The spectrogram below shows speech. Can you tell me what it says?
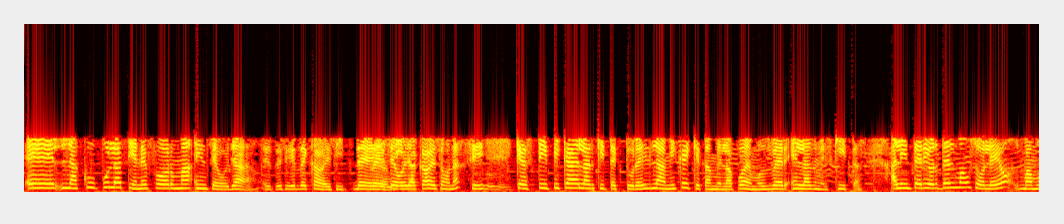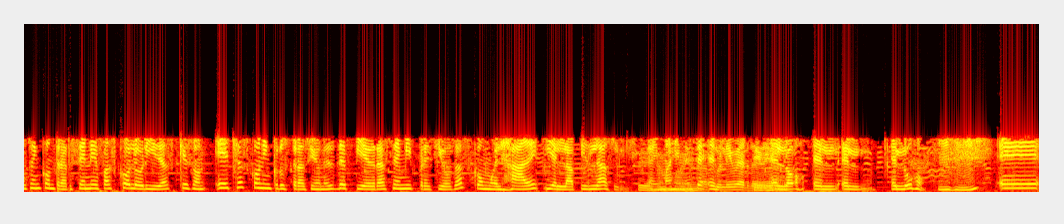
Eh, la cúpula tiene forma encebollada, es decir, de cabecita, de Redondita. cebolla cabezona, sí, que es típica de la arquitectura islámica y que también la podemos ver en las mezquitas. Al interior del mausoleo vamos a encontrar cenefas coloridas que son hechas con incrustaciones de piedras semipreciosas como el jade y el lápiz lazuli. Sí, O sea, son imagínense el, verde, el, el, el, el lujo. Eh,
